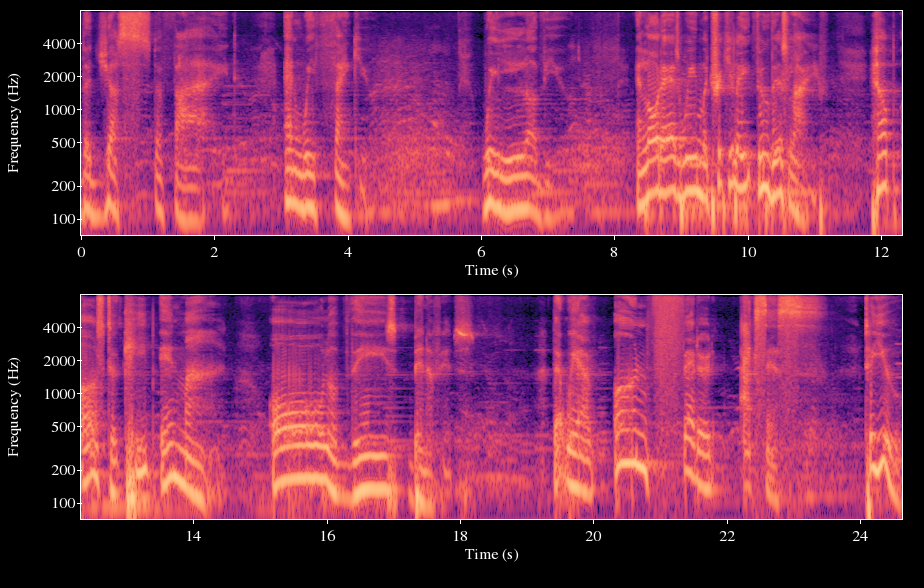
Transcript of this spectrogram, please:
the justified. And we thank you. We love you. And Lord, as we matriculate through this life, help us to keep in mind all of these benefits. That we have unfettered access to you,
